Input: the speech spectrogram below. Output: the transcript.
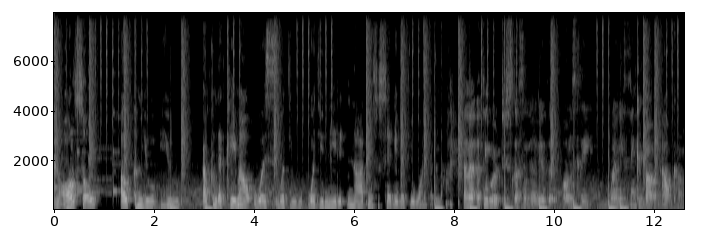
and also outcome you you outcome that came out was what you what you needed not necessarily what you wanted at the time And I I think we were discussing earlier that honestly, when you think about an outcome,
